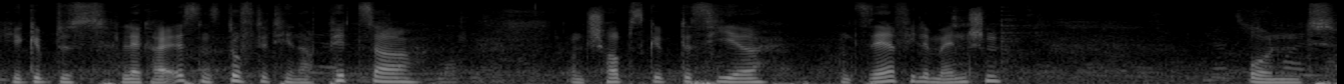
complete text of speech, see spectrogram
Hier gibt es lecker Essen, es duftet hier nach Pizza und Shops gibt es hier und sehr viele Menschen. Und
